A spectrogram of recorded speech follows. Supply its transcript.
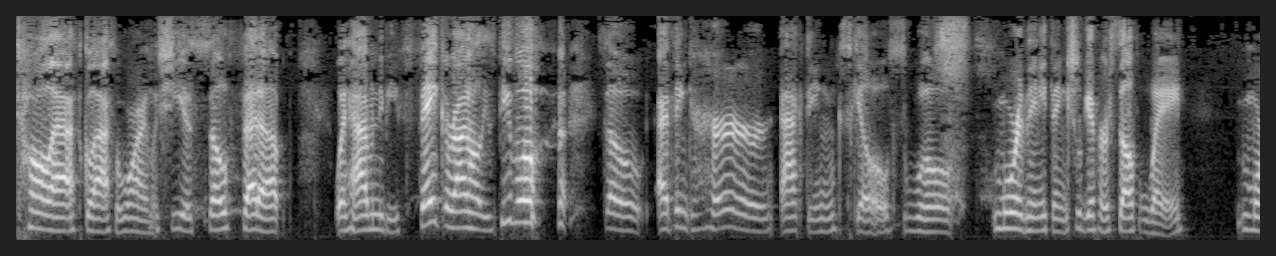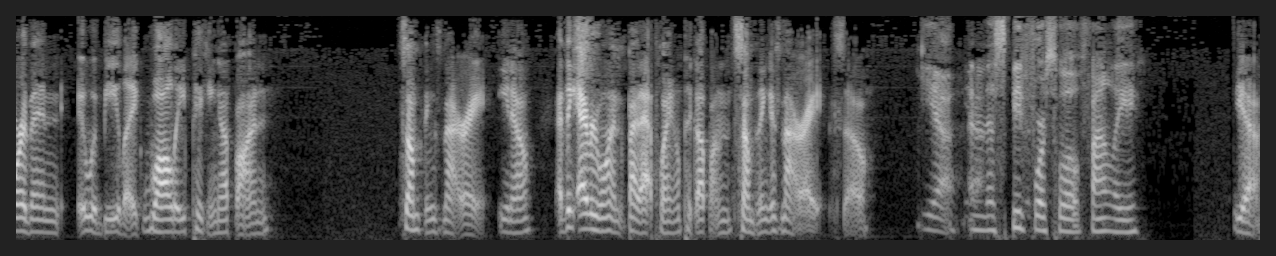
tall ass glass of wine like she is so fed up with having to be fake around all these people so I think her acting skills will more than anything she'll give herself away more than it would be like Wally picking up on something's not right you know I think everyone by that point will pick up on something is not right. So Yeah. And the Speed Force will finally yeah,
